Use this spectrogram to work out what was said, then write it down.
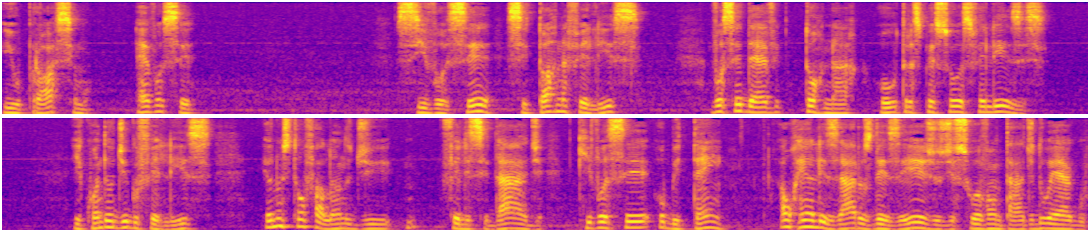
e o próximo é você. Se você se torna feliz, você deve tornar outras pessoas felizes. E quando eu digo feliz, eu não estou falando de felicidade que você obtém ao realizar os desejos de sua vontade do ego.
